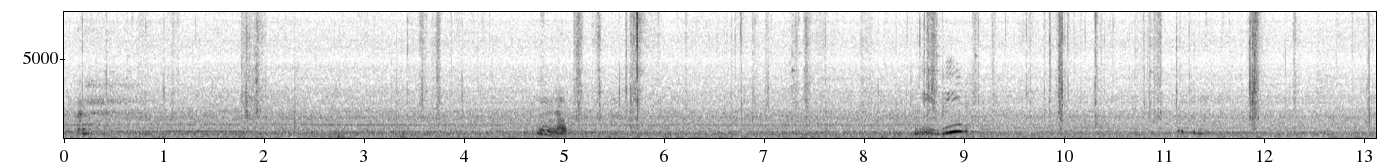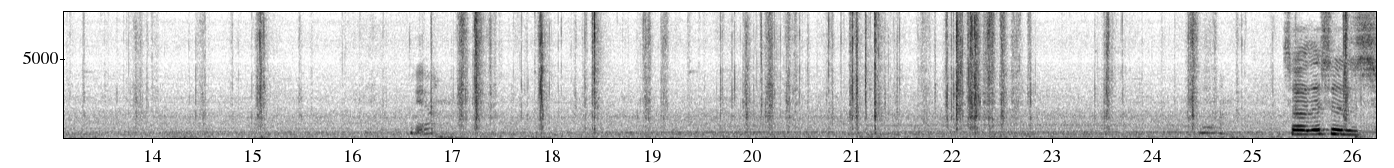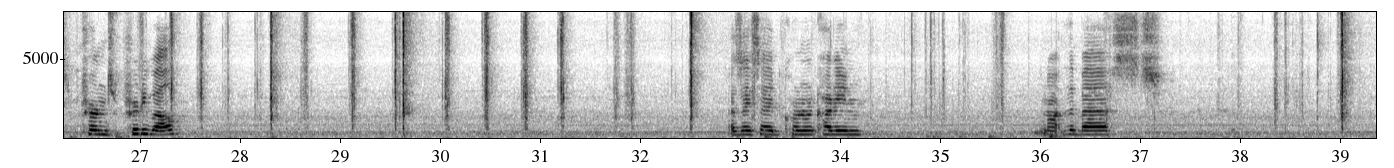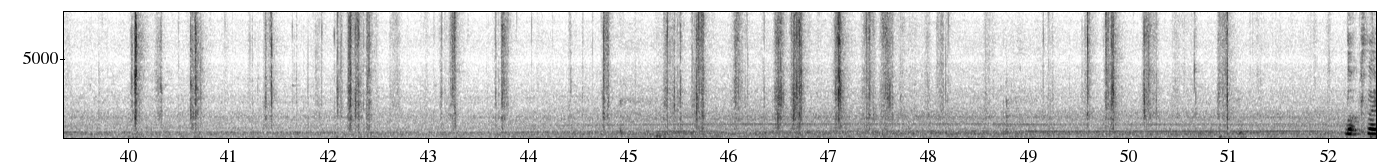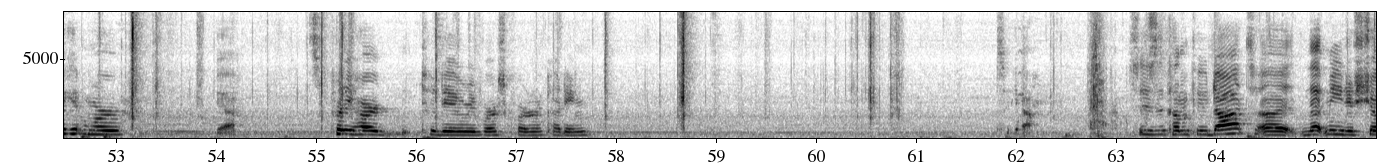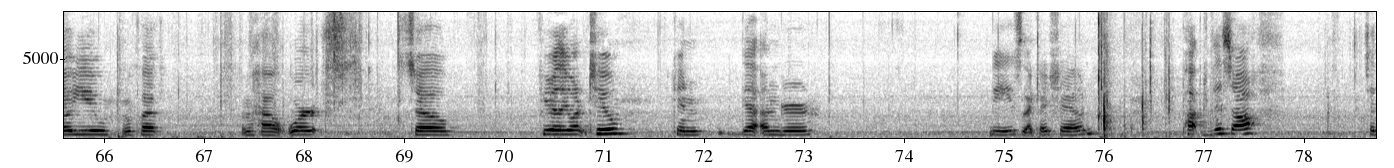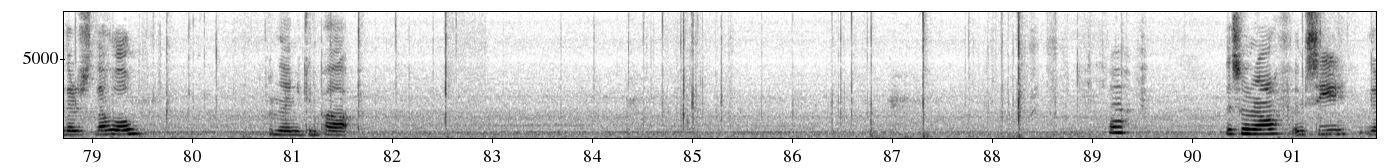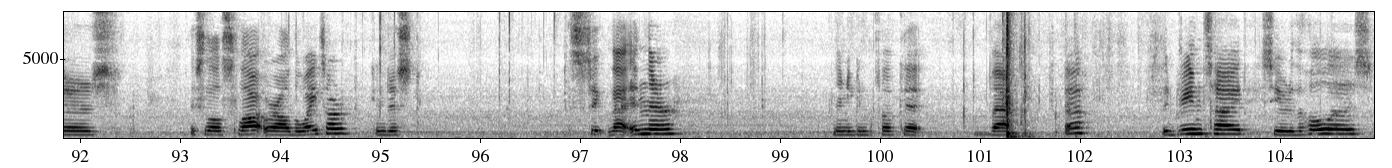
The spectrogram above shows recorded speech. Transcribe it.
Nope. Maybe. Yeah. So this is turns pretty well. As I said, corner cutting not the best. Looks like it more, pretty hard to do reverse corner cutting. So yeah. This is the Kung Fu dot. Uh, let me just show you real quick how it works. So, if you really want to, you can get under these like I showed. Pop this off. So there's the hole. And then you can pop yeah, this one off and see there's this little slot where all the whites are. You can just stick that in there. Then you can flip it back uh, to the green side. See where the hole is.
